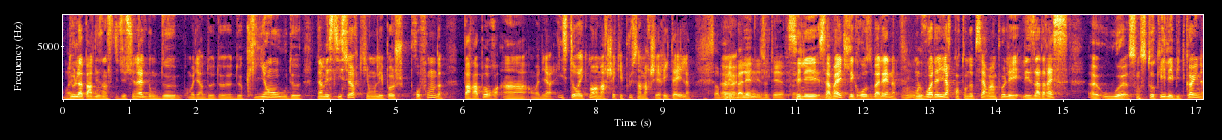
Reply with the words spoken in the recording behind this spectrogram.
de la part des institutionnels, donc de, on va dire de, clients ou d'investisseurs qui ont les poches profondes par rapport à, on va dire, historiquement un marché qui est plus un marché retail. C'est un peu les euh, baleines, les ETF. C'est les, ça va être les grosses baleines. Mmh. On le voit d'ailleurs quand on observe un peu les, adresses euh, où euh, sont stockés les bitcoins.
